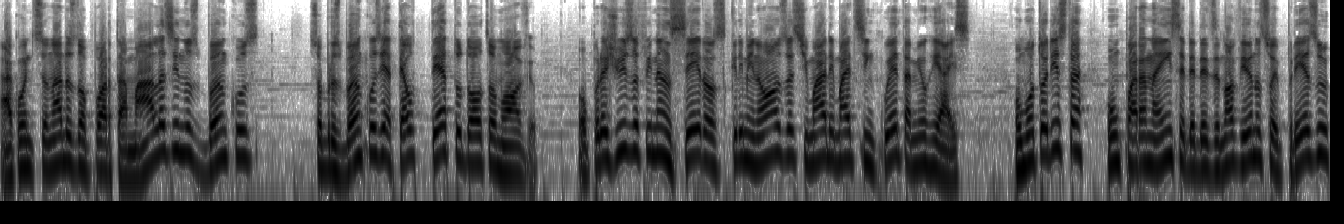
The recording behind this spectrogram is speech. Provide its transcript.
acondicionados no porta-malas e nos bancos, sobre os bancos e até o teto do automóvel. O prejuízo financeiro aos criminosos é estimado em mais de 50 mil reais. O motorista, um paranaense de 19 anos, foi preso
